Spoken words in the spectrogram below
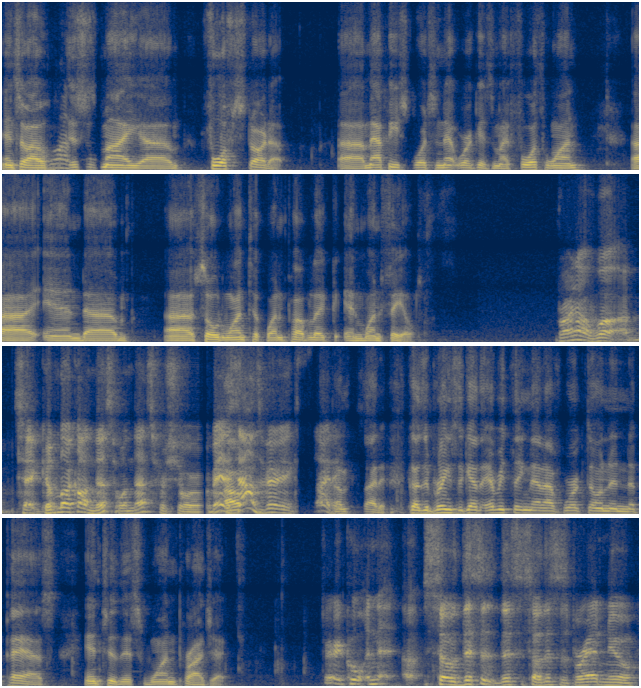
And so I, this is my um, fourth startup. Uh, Map Esports Network is my fourth one, uh, and um, uh, sold one, took one public, and one failed. Right on. Well, um, good luck on this one. That's for sure. Man, it I'll, sounds very exciting. I'm excited because it brings together everything that I've worked on in the past into this one project. Very cool. And uh, so this is this is so this is brand new.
